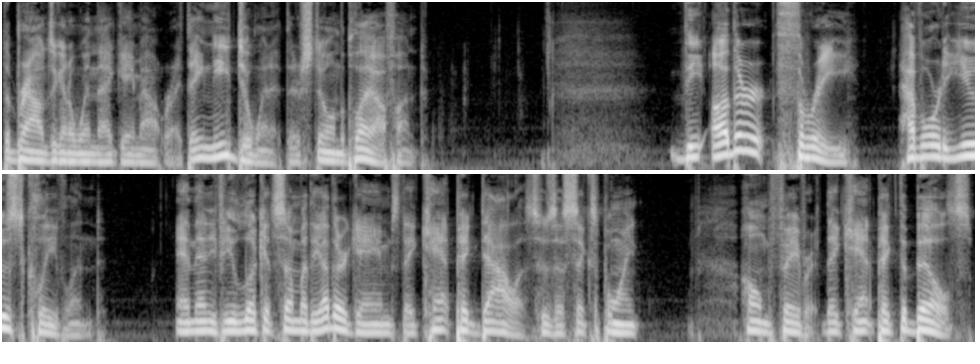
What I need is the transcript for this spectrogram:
the Browns are going to win that game outright. They need to win it. They're still in the playoff hunt. The other three have already used Cleveland. And then if you look at some of the other games, they can't pick Dallas, who's a six point home favorite. They can't pick the Bills,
